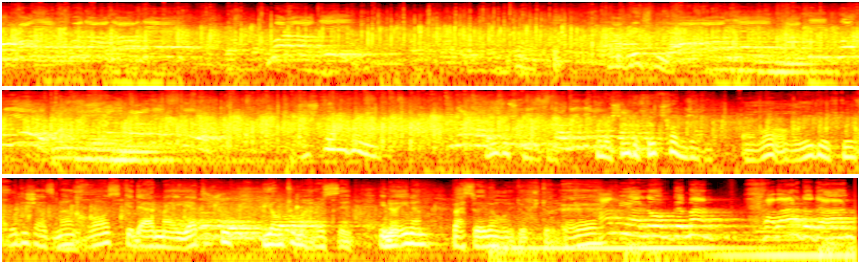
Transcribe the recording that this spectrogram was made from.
آقای خداداد مرادی تبریک میگم. تلاشی دکتر چیکار می‌کردی؟ آقا آقای دکتر خودش از من خواست که در معیتشون بیام تو مراسم. اینا اینم وسایل آقای دکتره. همین الان به من خبر دادن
